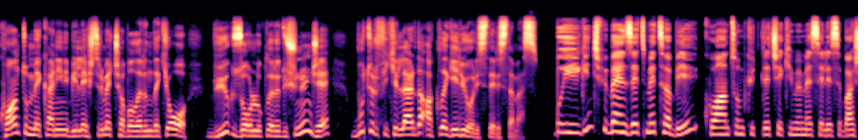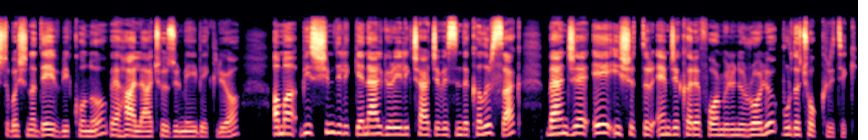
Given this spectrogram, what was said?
kuantum mekaniğini birleştirme çabalarındaki o büyük zorlukları düşününce bu tür fikirler de akla geliyor ister istemez. Bu ilginç bir benzetme tabii. Kuantum kütle çekimi meselesi başlı başına dev bir konu ve hala çözülmeyi bekliyor. Ama biz şimdilik genel görelilik çerçevesinde kalırsak, bence E eşittir mc kare formülünün rolü burada çok kritik.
